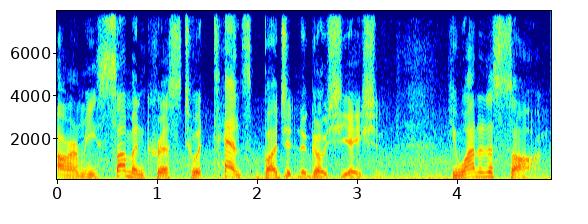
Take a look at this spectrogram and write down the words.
Armey summoned Chris to a tense budget negotiation. He wanted a song,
